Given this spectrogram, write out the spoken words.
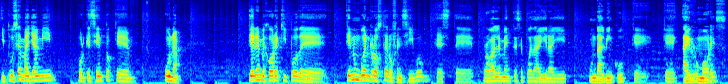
Y puse a Miami porque siento que, una, tiene mejor equipo de. Tiene un buen roster ofensivo. Este, probablemente se pueda ir ahí un Dalvin Cook, que, que hay rumores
